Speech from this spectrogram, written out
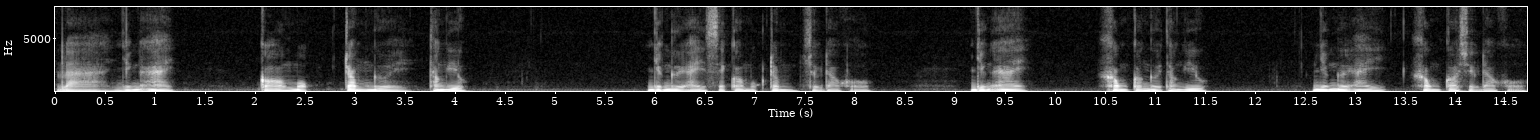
là những ai có một trăm người thân yêu, những người ấy sẽ có một trăm sự đau khổ những ai không có người thân yêu, những người ấy không có sự đau khổ.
